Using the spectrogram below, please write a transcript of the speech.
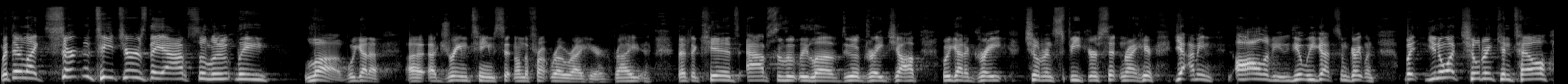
But they're like certain teachers they absolutely love. We got a, a, a, dream team sitting on the front row right here, right? That the kids absolutely love, do a great job. We got a great children's speaker sitting right here. Yeah, I mean, all of you, we got some great ones. But you know what children can tell?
